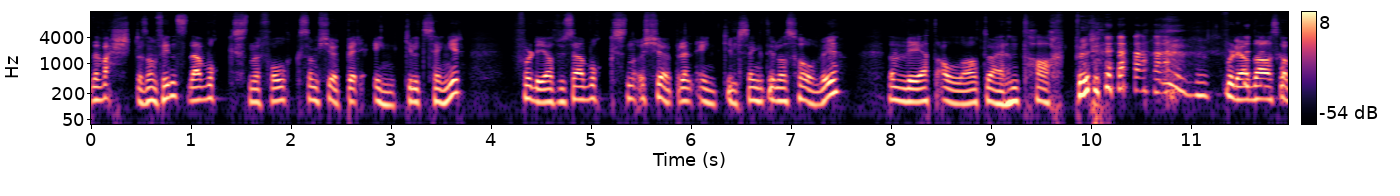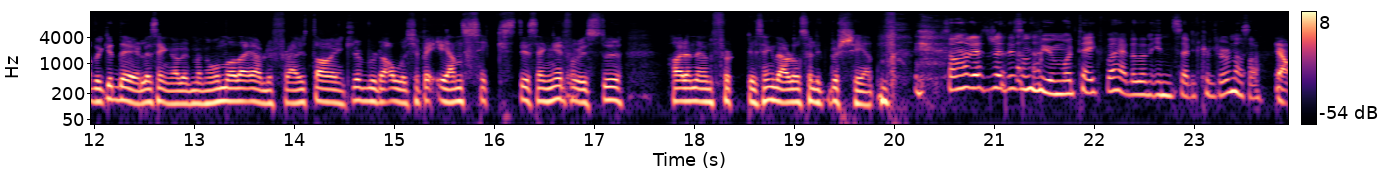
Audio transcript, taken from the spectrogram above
det verste som fins, det er voksne folk som kjøper enkeltsenger. Fordi at hvis du er voksen og kjøper en enkeltseng til å sove i, da vet alle at du er en taper. Fordi at da skal du ikke dele senga di med noen, og det er jævlig flaut. da, og Egentlig burde alle kjøpe 1,60-senger, for hvis du har en 1,40-seng, da er du også litt beskjeden. Så han har rett og slett litt sånn humortake på hele den incel-kulturen, altså. Ja,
